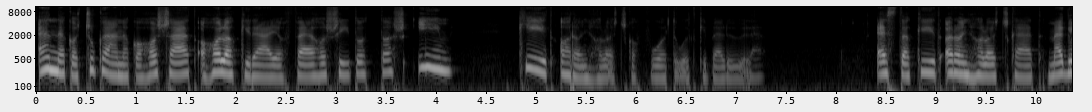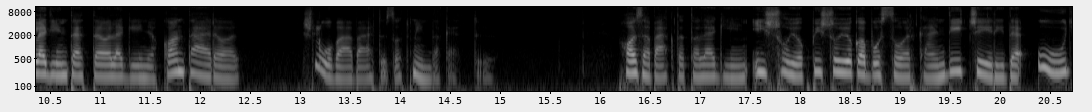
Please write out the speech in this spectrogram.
Ennek a csukának a hasát a halak királya felhasította, s ím két aranyhalacska fordult ki belőle. Ezt a két aranyhalacskát meglegyintette a legény a kantárral, s lóvá változott mind a kettő. Hazavágtat a legény, isolyog, pisolyog a boszorkány, dicséri, de úgy,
